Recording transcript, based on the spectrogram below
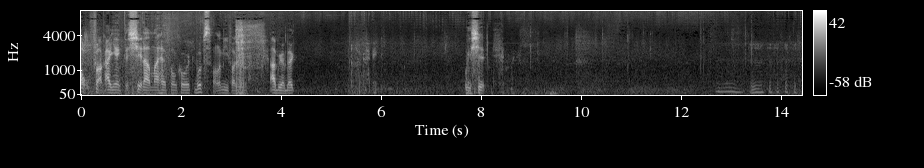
Oh fuck! I yanked the shit out of my headphone cord. Whoops! Let me fucking. I'll be right back. Holy shit!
